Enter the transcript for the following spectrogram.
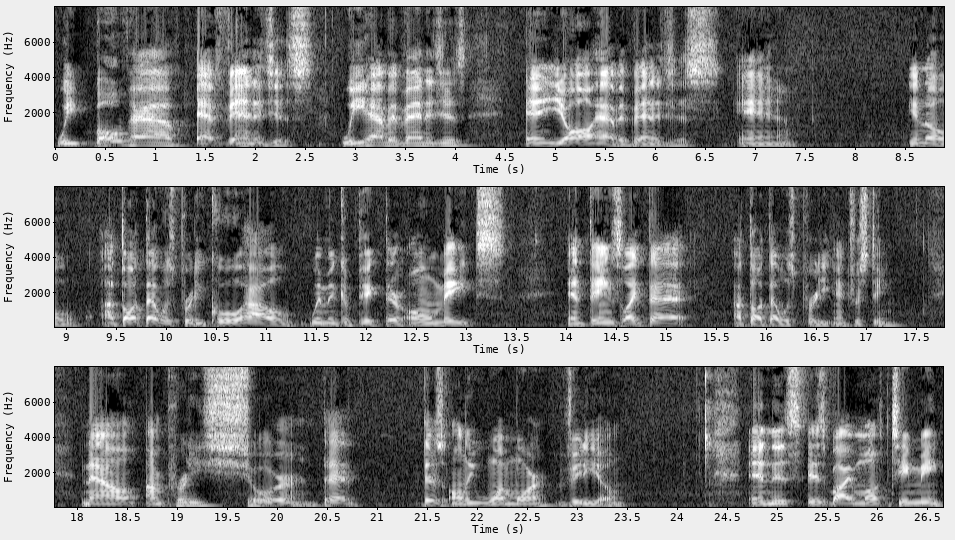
we both have advantages. We have advantages, and y'all have advantages. And you know, I thought that was pretty cool how women could pick their own mates and things like that. I thought that was pretty interesting. Now, I'm pretty sure that there's only one more video. And this is by Mufti Menk,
